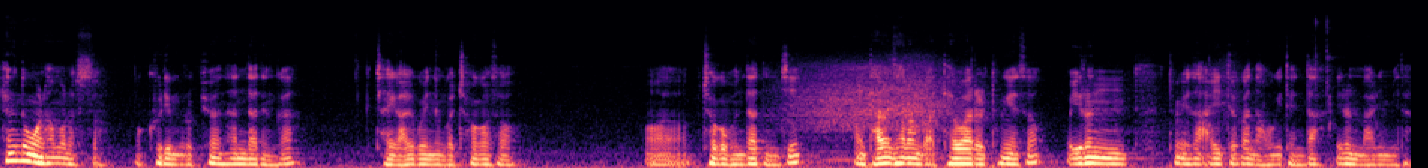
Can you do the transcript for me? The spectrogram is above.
행동을 함으로써 뭐 그림으로 표현한다든가 자기가 알고 있는 걸 적어서 어 적어 본다든지 다른 사람과 대화를 통해서 뭐 이런 통해서 아이디어가 나오게 된다 이런 말입니다.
